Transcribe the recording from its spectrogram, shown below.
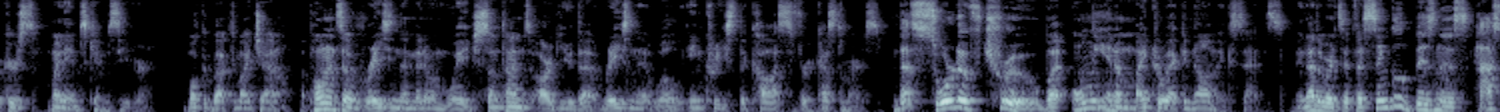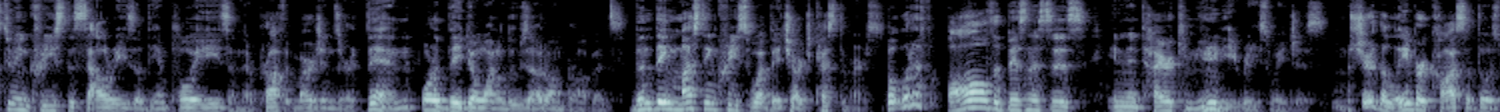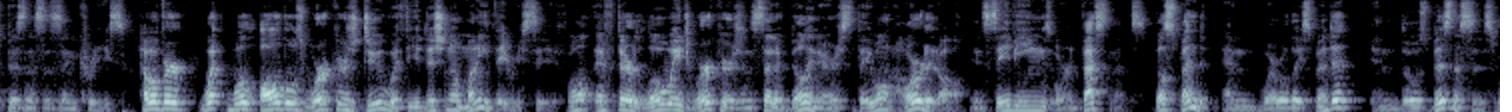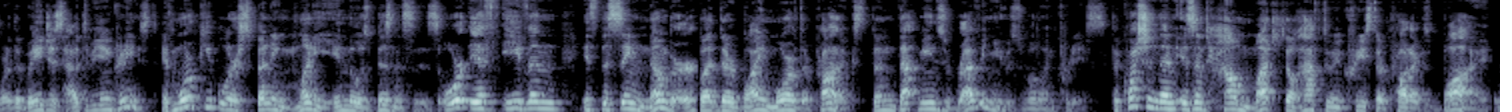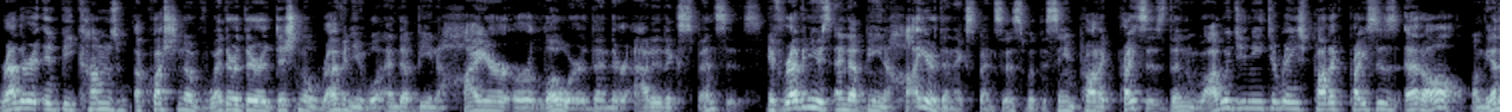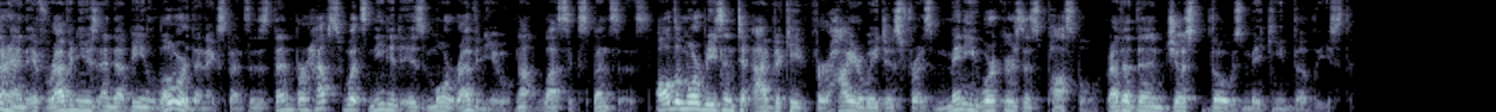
workers, my name is Kim Siever. Welcome back to my channel. Opponents of raising the minimum wage sometimes argue that raising it will increase the costs for customers. That's sort of true, but only in a microeconomic sense. In other words, if a single business has to increase the salaries of the employees and their profit margins are thin, or they don't want to lose out on profits, then they must increase what they charge customers. But what if all the businesses in an entire community raise wages. Sure, the labor costs of those businesses increase. However, what will all those workers do with the additional money they receive? Well, if they're low wage workers instead of billionaires, they won't hoard it all in savings or investments. They'll spend it. And where will they spend it? in those businesses where the wages had to be increased. If more people are spending money in those businesses, or if even it's the same number, but they're buying more of their products, then that means revenues will increase. The question then isn't how much they'll have to increase their products by, rather it becomes a question of whether their additional revenue will end up being higher or lower than their added expenses. If revenues end up being higher than expenses with the same product prices, then why would you need to raise product prices at all. On the other hand, if revenues end up being lower than expenses, then perhaps what's needed is more revenue, not less expenses. All the more reason to advocate for higher wages for as many workers as possible, rather than just those making the least.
